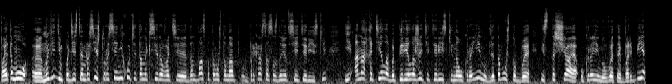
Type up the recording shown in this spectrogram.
Поэтому э, мы видим по действиям России, что Россия не хочет аннексировать э, Донбасс, потому что она прекрасно осознает все эти риски. И она хотела бы переложить эти риски на Украину для того, чтобы, истощая Украину в этой борьбе,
